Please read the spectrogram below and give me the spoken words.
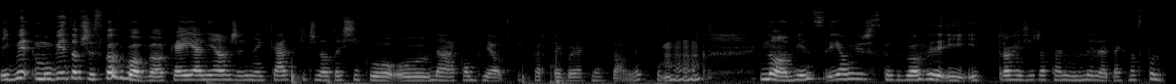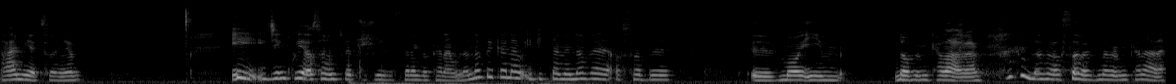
jakby mówię to wszystko z głowy, okej? Ja nie mam żadnej kartki czy notesiku na kompie od czwartego, jak na zdalnych. No, więc ja mówię wszystko z głowy i, i trochę się czasami mylę, tak na spontanie, co nie? I, I dziękuję osobom, które przyszły ze starego kanału na nowy kanał i witamy nowe osoby y, w moim nowym kanale. nowe osoby w nowym kanale.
